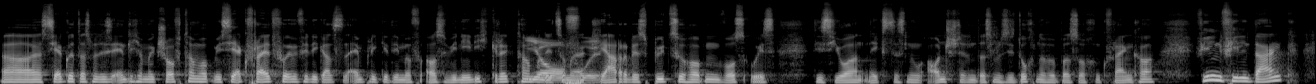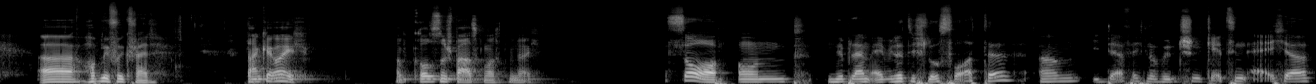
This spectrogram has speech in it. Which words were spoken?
Äh, sehr gut, dass wir das endlich einmal geschafft haben. Hat mich sehr gefreut, vor allem für die ganzen Einblicke, die wir aus Venedig gekriegt haben. Ja, und jetzt einmal ein klareres Bild zu haben, was alles dieses Jahr und nächstes noch ansteht und dass man sich doch noch ein paar Sachen freuen kann. Vielen, vielen Dank. Äh, hat mich voll gefreut. Danke euch. Hab großen Spaß gemacht mit euch. So, und mir bleiben eh wieder die Schlussworte. Ähm, ich darf euch nur wünschen, geht's in euer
